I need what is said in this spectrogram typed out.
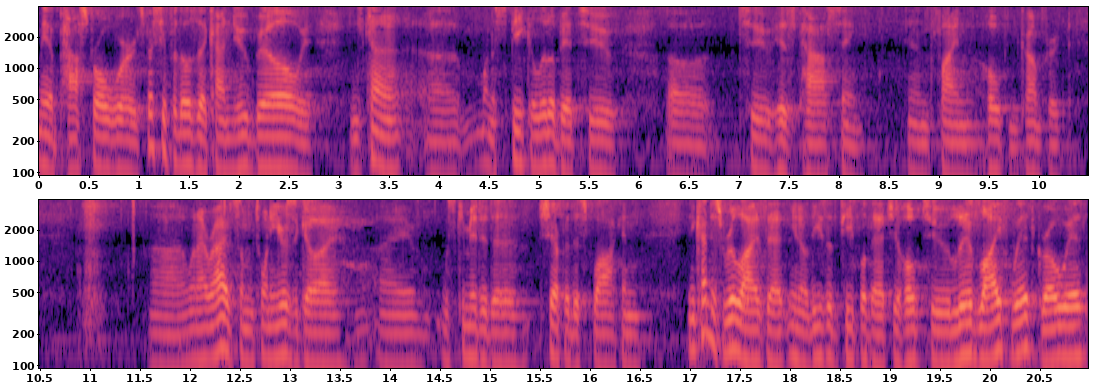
maybe a pastoral word, especially for those that kind of knew Bill. We just kind of uh, want to speak a little bit to uh, to his passing and find hope and comfort. Uh, when I arrived some 20 years ago, I, I was committed to shepherd this flock, and you kind of just realize that you know these are the people that you hope to live life with, grow with,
